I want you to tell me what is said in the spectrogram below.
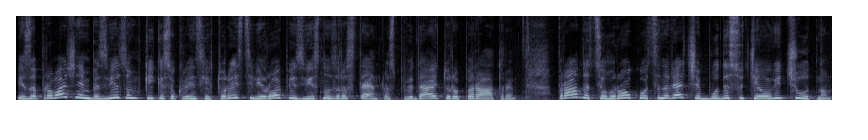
Із запровадженням безвізу кількість українських туристів в Європі, звісно, зросте, розповідають туроператори. Правда, цього року це навряд чи буде суттєво відчутно,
